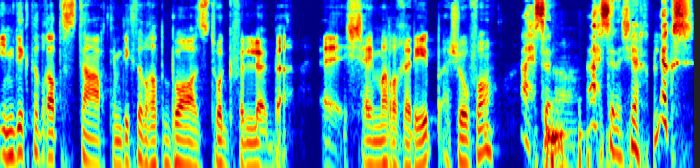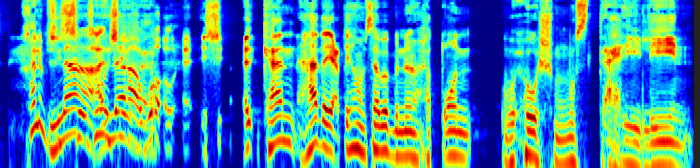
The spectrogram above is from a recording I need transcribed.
يمديك تضغط start يمديك تضغط pause توقف اللعبة. شيء مرة غريب أشوفه. أحسن. آه. أحسن يا شيخ بالعكس. خليهم لا لا. و... ش- كان هذا يعطيهم سبب إنه يحطون وحوش مستحيلين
